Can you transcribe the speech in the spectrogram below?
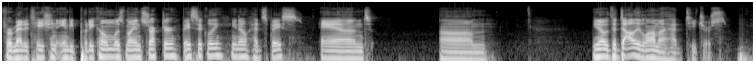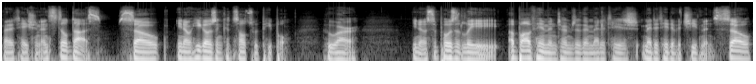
for meditation, Andy Puddicombe was my instructor, basically, you know, Headspace. And, um, you know, the Dalai Lama had teachers, meditation, and still does. So, you know, he goes and consults with people who are, you know, supposedly above him in terms of their meditative achievements. So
